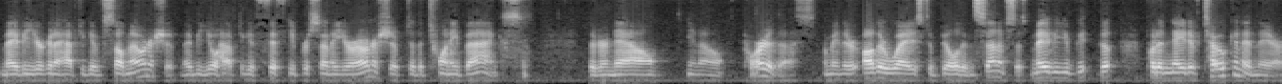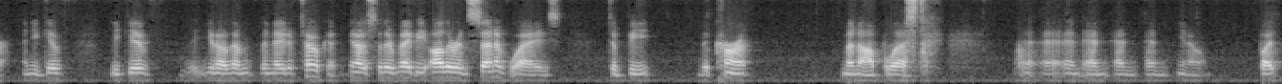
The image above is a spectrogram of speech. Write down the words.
Maybe you're going to have to give some ownership. Maybe you'll have to give 50% of your ownership to the 20 banks that are now, you know, part of this. I mean, there are other ways to build incentive systems. Maybe you put a native token in there and you give you give you know, the, the native token. You know, so there may be other incentive ways to beat the current monopolist. And, and, and, and, you know, but,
